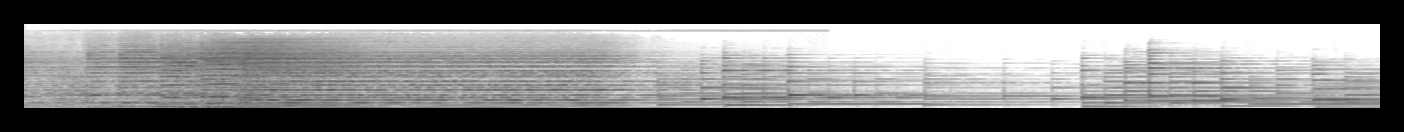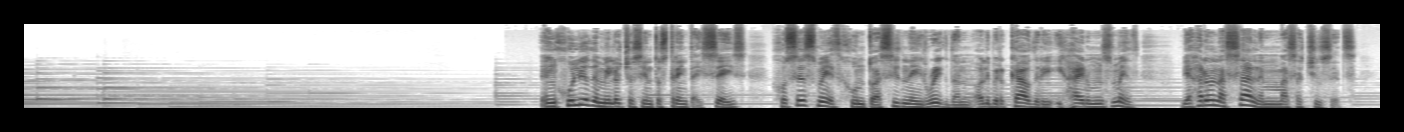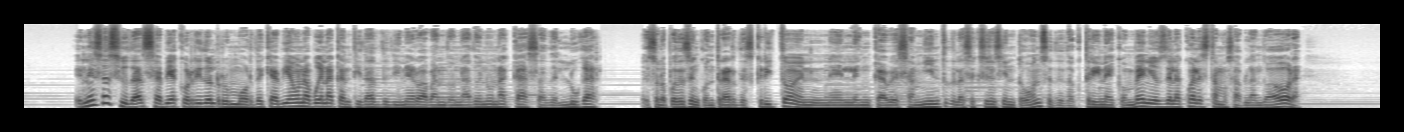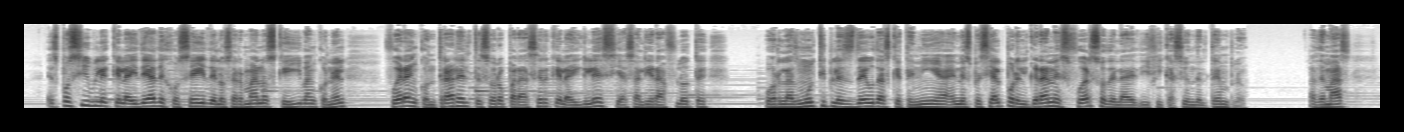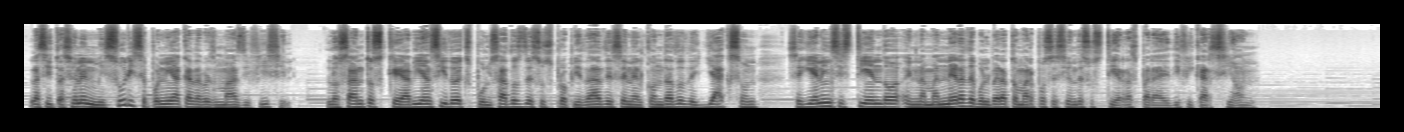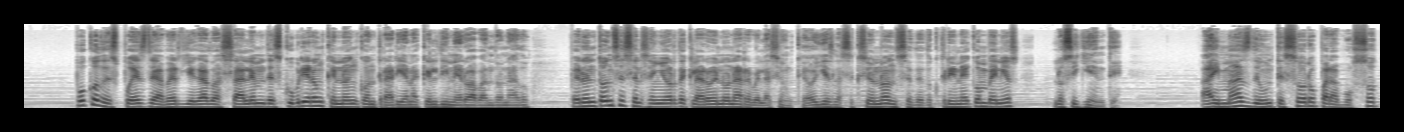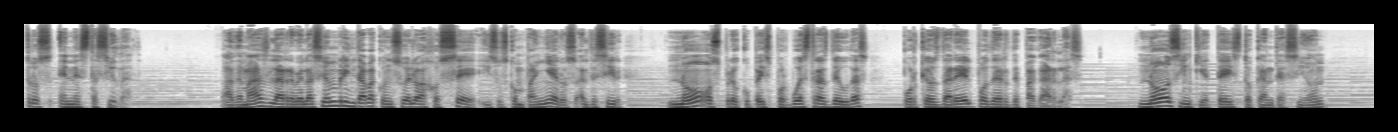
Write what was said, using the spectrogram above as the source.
En julio de 1836, José Smith junto a Sidney Rigdon, Oliver Cowdery y Hiram Smith viajaron a Salem, Massachusetts. En esa ciudad se había corrido el rumor de que había una buena cantidad de dinero abandonado en una casa del lugar. Eso lo puedes encontrar descrito en el encabezamiento de la sección 111 de Doctrina y Convenios de la cual estamos hablando ahora. Es posible que la idea de José y de los hermanos que iban con él fuera encontrar el tesoro para hacer que la iglesia saliera a flote por las múltiples deudas que tenía, en especial por el gran esfuerzo de la edificación del templo. Además, la situación en Missouri se ponía cada vez más difícil. Los santos que habían sido expulsados de sus propiedades en el condado de Jackson seguían insistiendo en la manera de volver a tomar posesión de sus tierras para edificar Sion. Poco después de haber llegado a Salem descubrieron que no encontrarían aquel dinero abandonado, pero entonces el Señor declaró en una revelación que hoy es la sección 11 de Doctrina y Convenios lo siguiente, hay más de un tesoro para vosotros en esta ciudad. Además, la revelación brindaba consuelo a José y sus compañeros al decir, no os preocupéis por vuestras deudas, porque os daré el poder de pagarlas. No os inquietéis tocante a Sión,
